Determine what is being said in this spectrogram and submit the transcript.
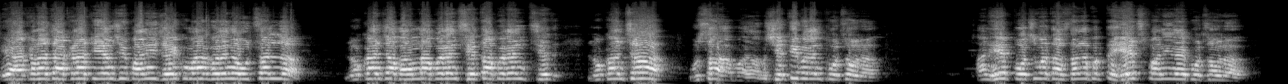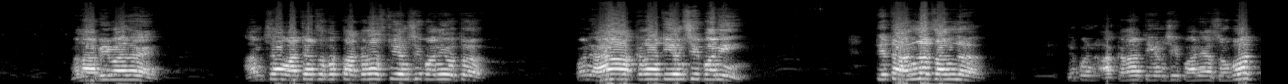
हे अकराच्या अकरा टीएमसी पाणी जयकुमार गोरेनं उचललं. लोकांच्या बांधापर्यंत शेतापर्यंत शेत लोकांच्या उसा शेतीपर्यंत पोहोचवलं. आणि हे पोचवत असताना फक्त हेच पाणी नाही पोचवलं. मला अभिमान आहे. आमच्या वाट्याचं फक्त अकराच टीएमसी पाणी होतं. पण ह्या अकरा टीएमसी पाणी ते तर आणलंच आणलं. ते पण अकरा टीएमसी पाण्यासोबत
